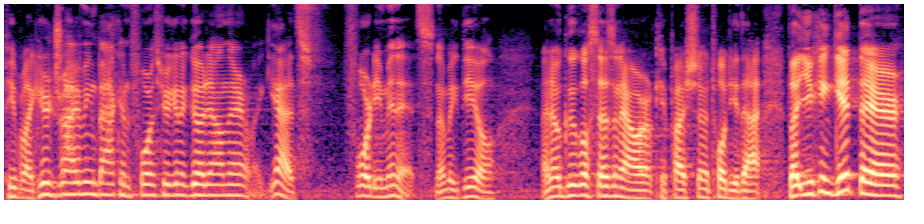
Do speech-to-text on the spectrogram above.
People are like, You're driving back and forth, you're going to go down there? I'm like, yeah, it's 40 minutes, no big deal. I know Google says an hour. Okay, probably shouldn't have told you that. But you can get there.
